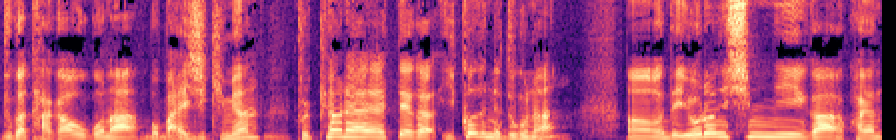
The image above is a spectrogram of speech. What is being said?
누가 다가오거나 뭐 말 시키면 음. 불편해할 때가 있거든요, 누구나. 음. 어 근데 이런 심리가 과연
